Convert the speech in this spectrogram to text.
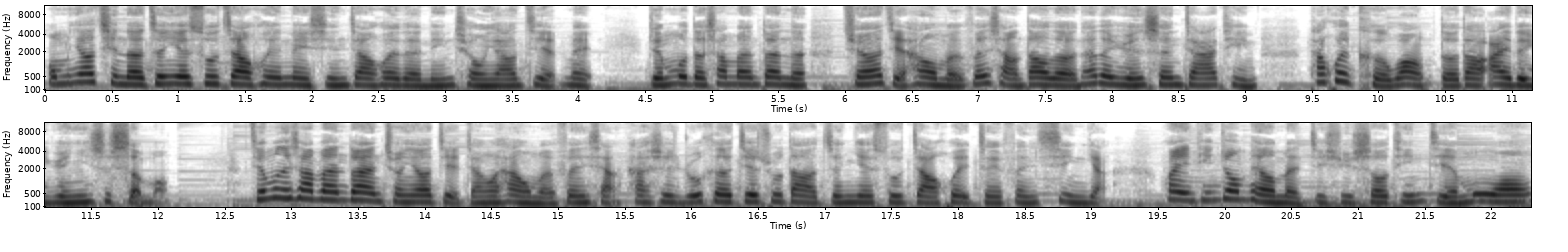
我们邀请了真耶稣教会内心教会的林琼瑶姐妹。节目的上半段呢，琼瑶姐和我们分享到了她的原生家庭，她会渴望得到爱的原因是什么？节目的下半段，琼瑶姐将会和我们分享她是如何接触到真耶稣教会这份信仰。欢迎听众朋友们继续收听节目哦。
